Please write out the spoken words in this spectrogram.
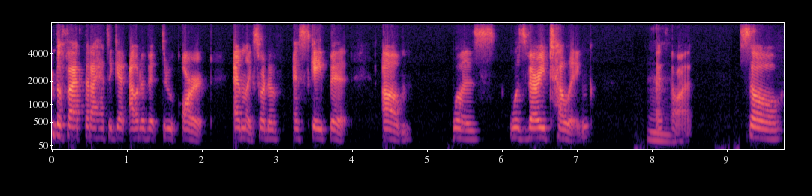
the fact that i had to get out of it through art and like sort of escape it um, was was very telling mm. i hmm. thought so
